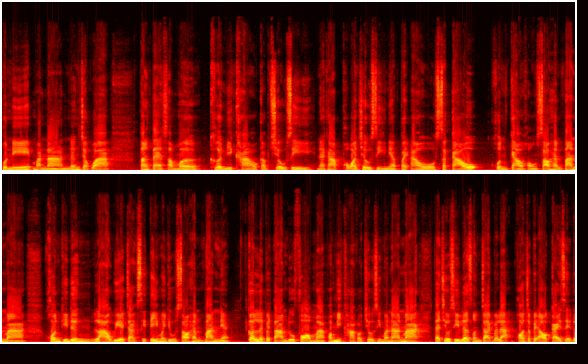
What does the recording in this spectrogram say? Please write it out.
คนนี้มานาน เนื่องจากว่าตั้งแต่ซัมเมอร์เคยมีข่าวกับเชลซีนะครับ เพราะว่าเชลซีเนี่ยไปเอาสเกลคนเก่าของเซาท์แฮมป์ตันมา คนที่ดึงลาเวียจากซิตี้มาอยู่เซาท์แฮมป์ตันเนี่ย ก็เลยไปตามดูฟอร์มมาเพราะมีข่าวกับเชลซีมานานมาก แต่เชลซีเลิกสนใจไปแล้วเพราะจะไปเอาไกเซโด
